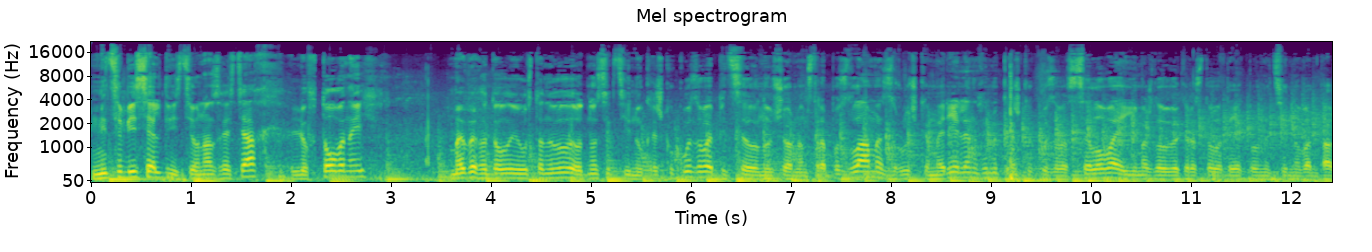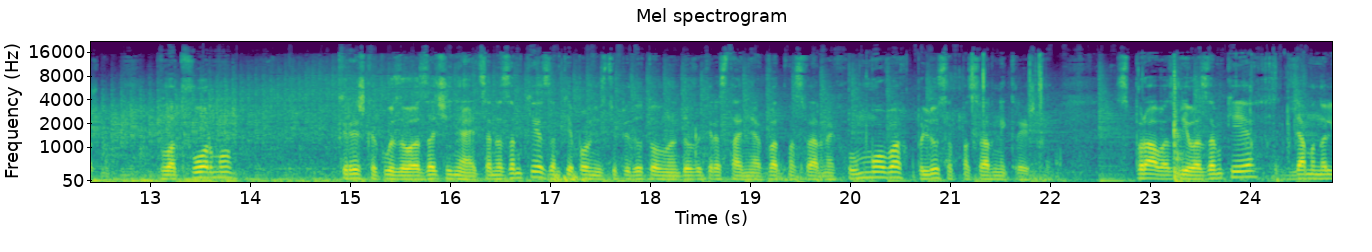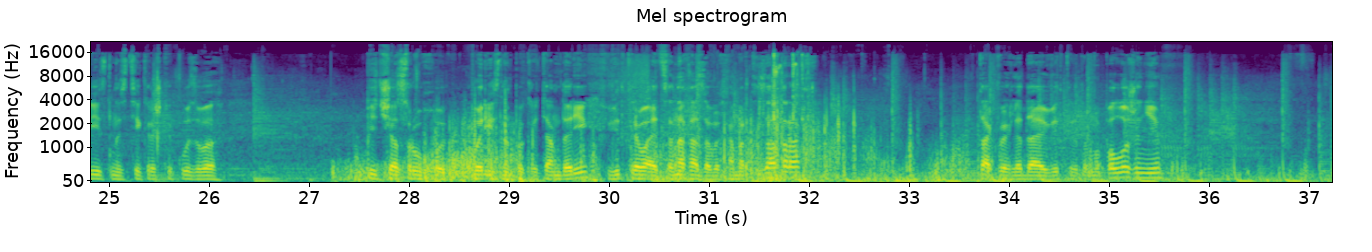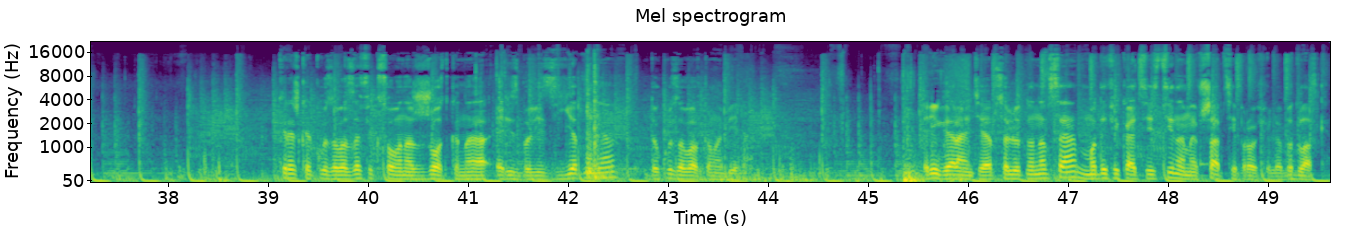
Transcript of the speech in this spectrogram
Mitsubishi L200 у нас в гостях, люфтований. Ми виготовили і установили односекційну кришку кузова, підсилену в чорному страпузлами з ручками релінгами. Кришка кузова силова, її можливо використовувати як повноцінну вантажну платформу. Кришка кузова зачиняється на замки. Замки повністю підготовлені до використання в атмосферних умовах, плюс атмосферні кришки. Справа зліва замки. Для монолітності кришки кузова під час руху по різним покриттям доріг відкривається на газових амортизаторах. Так виглядає в відкритому положенні. Кришка кузова зафіксована жорстко на різьбові з'єднання до кузова автомобіля. Рік гарантії абсолютно на все. Модифікації стінами в шапці профілю. Будь ласка.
